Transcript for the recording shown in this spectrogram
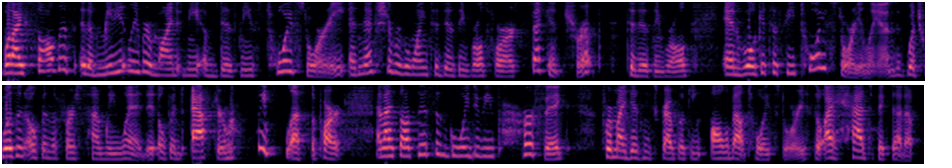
when I saw this, it immediately reminded me of Disney's Toy Story. And next year, we're going to Disney World for our second trip to Disney World, and we'll get to see Toy Story Land, which wasn't open the first time we went. It opened after we left the park. And I thought this is going to be perfect for my Disney scrapbooking all about Toy Story. So I had to pick that up.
